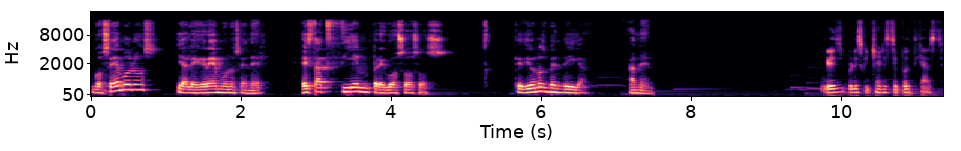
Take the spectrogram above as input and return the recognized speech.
gocémonos y alegrémonos en Él. Estad siempre gozosos. Que Dios nos bendiga. Amén. Gracias por escuchar este podcast.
